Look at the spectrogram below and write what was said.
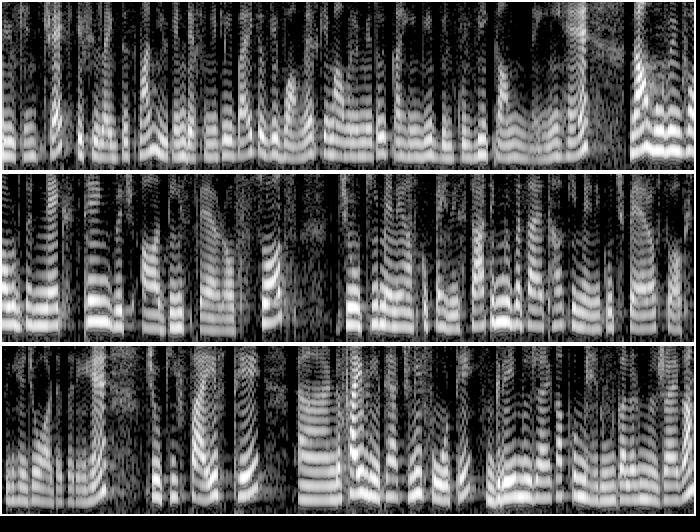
you can check if you like this one you can definitely buy क्योंकि वार्मनेस के मामले में तो कहीं भी बिल्कुल भी कम नहीं है। Now moving forward the next thing which are these pair of socks जो कि मैंने आपको पहले स्टार्टिंग में बताया था कि मैंने कुछ पेयर ऑफ़ सॉक्स भी हैं जो ऑर्डर करे हैं। जो कि फाइव थे एंड फाइव नहीं थे एक्चुअली फोर थे। ग्रे मिल जाएगा आपको मेहरून कलर मिल जाएगा।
